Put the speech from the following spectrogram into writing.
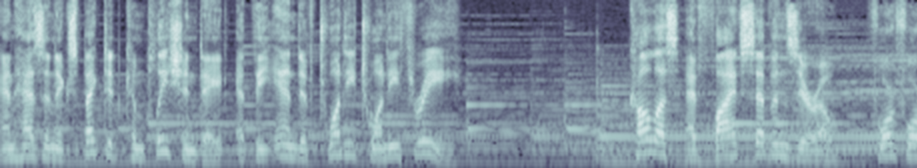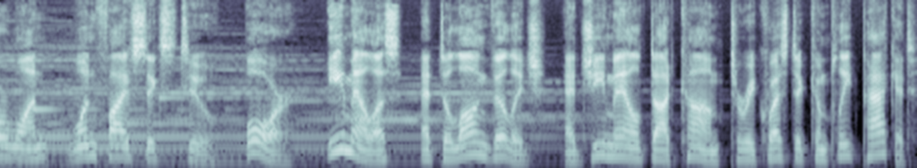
and has an expected completion date at the end of 2023. Call us at 570 441 1562 or email us at delongvillage at gmail.com to request a complete packet.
